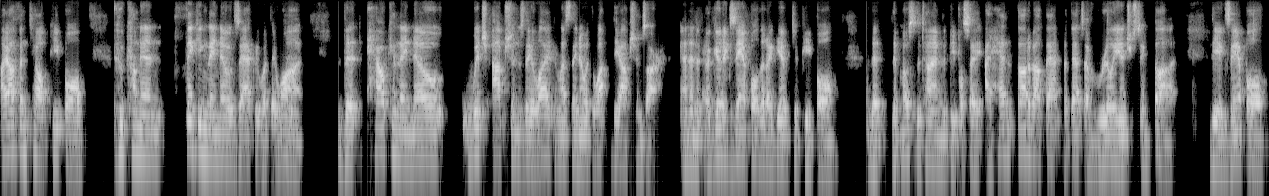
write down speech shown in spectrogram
i often tell people who come in thinking they know exactly what they want that how can they know which options they like unless they know what the, the options are and a, a good example that i give to people that that most of the time the people say i hadn't thought about that but that's a really interesting thought the example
